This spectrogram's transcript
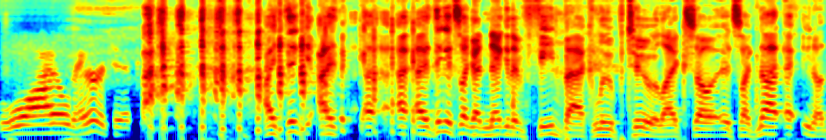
wild heretic. I think I, I I think it's like a negative feedback loop too. Like so, it's like not you know.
